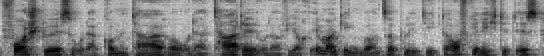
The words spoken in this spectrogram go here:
Vorstöße oder Kommentare oder Tadel oder wie auch immer gegenüber unserer Politik darauf gerichtet ist,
